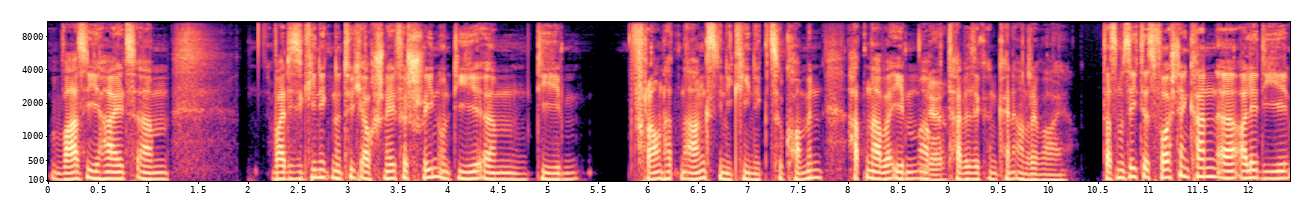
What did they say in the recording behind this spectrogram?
war sie halt, ähm, war diese Klinik natürlich auch schnell verschrien und die, ähm, die Frauen hatten Angst, in die Klinik zu kommen, hatten aber eben auch Ja. teilweise keine andere Wahl. Dass man sich das vorstellen kann, äh, alle, die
